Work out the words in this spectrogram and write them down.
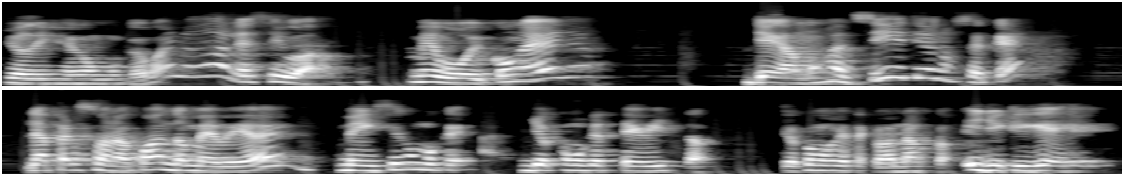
Yo dije como que bueno, dale, sí va. Me voy con ella. Llegamos al sitio, no sé qué. La persona cuando me ve me dice como que yo como que te he visto, yo como que te conozco. Y yo ¿qué?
